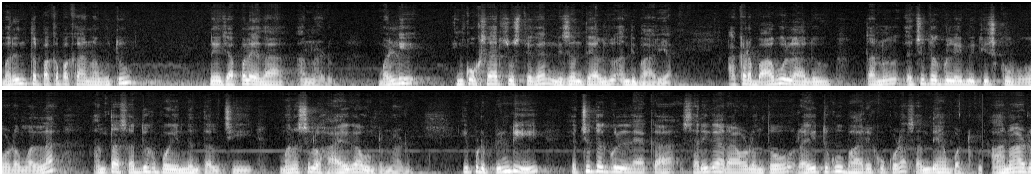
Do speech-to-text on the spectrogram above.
మరింత పకపక నవ్వుతూ నేను చెప్పలేదా? అన్నాడు. మళ్ళీ ఇంకొకసారి చూస్తే కానీ నిజం తేలదు అంది భార్య. అక్కడ బాబులాలు తను హెచ్చుతగ్గులేమీ తీసుకోకపోవడం వల్ల అంతా సర్దుకుపోయిందని తలచి మనసులో హాయిగా ఉంటున్నాడు. ఇప్పుడు పిండి హెచ్చుతగ్గులు లేక సరిగా రావడంతో రైతుకు భార్యకు కూడా సందేహం పట్టుకుంది. ఆనాడు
